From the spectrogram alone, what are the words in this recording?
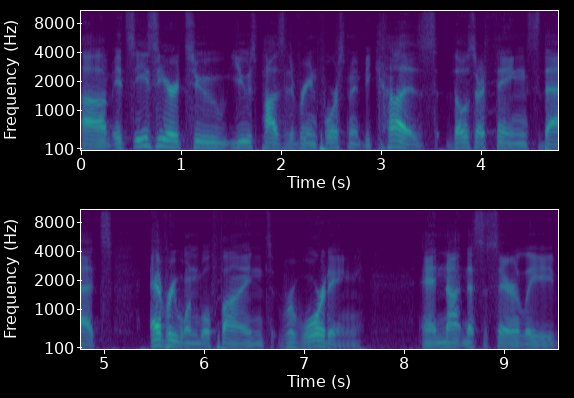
um, it's easier to use positive reinforcement because those are things that everyone will find rewarding and not necessarily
